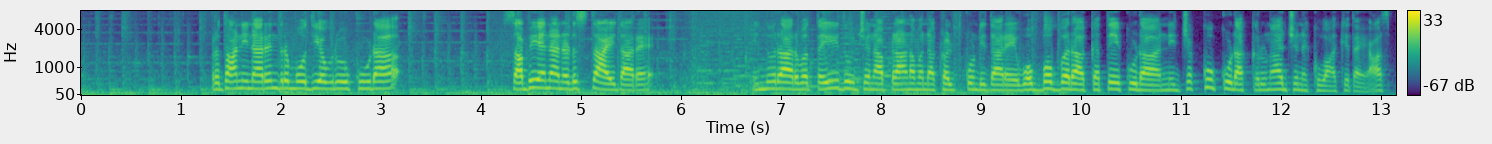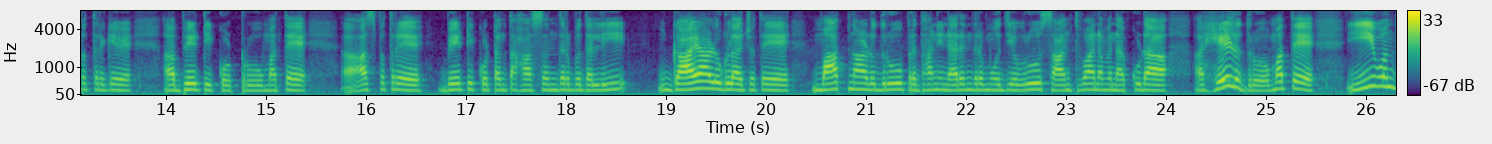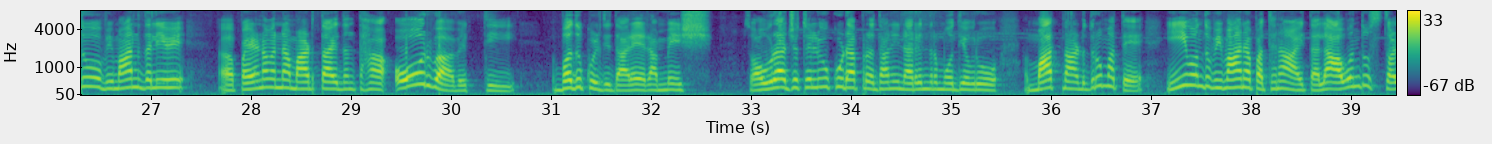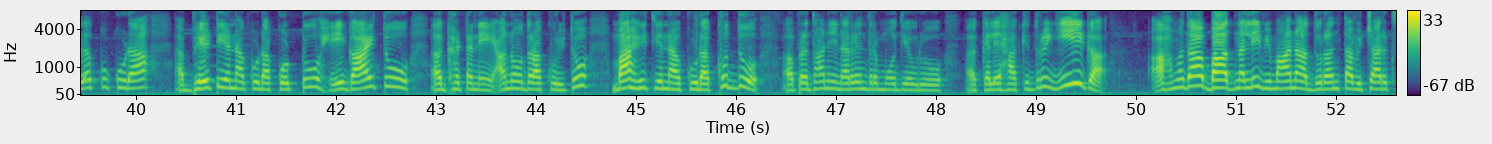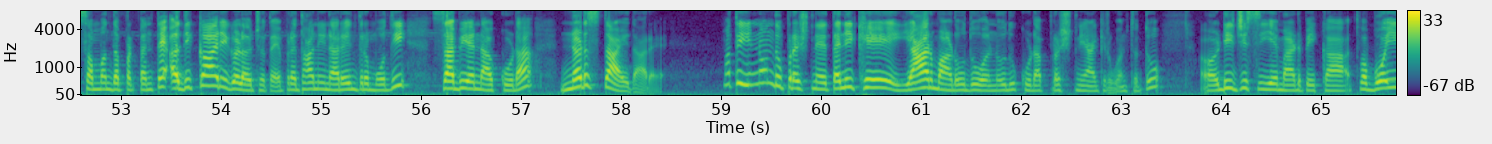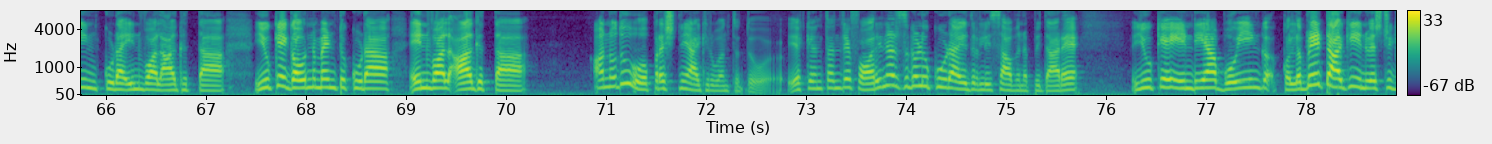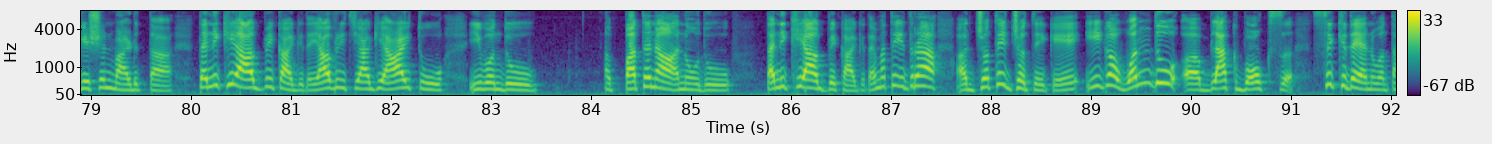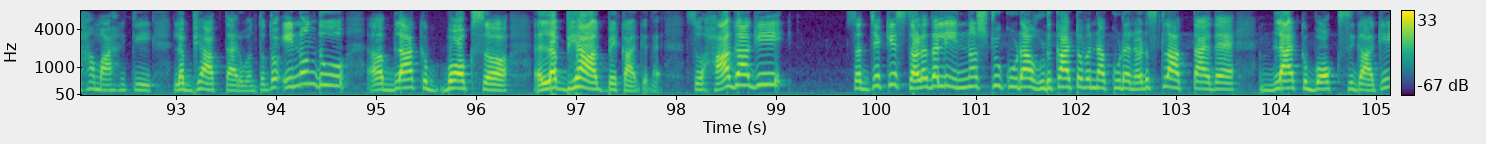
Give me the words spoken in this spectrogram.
ಪ್ರಧಾನಿ ನರೇಂದ್ರ ಮೋದಿ ಅವರು ಕೂಡ ಸಭೆಯನ್ನು ನಡೆಸ್ತಾ ಇದ್ದಾರೆ. ಇನ್ನೂರ ಅರವತ್ತೈದು ಜನ ಪ್ರಾಣವನ್ನು ಕಳೆದುಕೊಂಡಿದ್ದಾರೆ ಒಬ್ಬೊಬ್ಬರ ಕತೆ ಕೂಡ ನಿಜಕ್ಕೂ ಕೂಡ ಕರುಣಾಜನಕವಾಗಿದೆ. ಆಸ್ಪತ್ರೆಗೆ ಭೇಟಿ ಕೊಟ್ಟರು ಮತ್ತು ಆಸ್ಪತ್ರೆ ಭೇಟಿ ಕೊಟ್ಟಂತಹ ಸಂದರ್ಭದಲ್ಲಿ ಗಾಯಾಳುಗಳ ಜೊತೆ ಮಾತನಾಡಿದ್ರು. ಪ್ರಧಾನಿ ನರೇಂದ್ರ ಮೋದಿ ಅವರು ಸಾಂತ್ವನವನ್ನು ಕೂಡ ಹೇಳಿದ್ರು. ಮತ್ತು ಈ ಒಂದು ವಿಮಾನದಲ್ಲಿ ಪಯಣವನ್ನ ಮಾಡ್ತಾ ಇದ್ದಂತಹ ಓರ್ವ ವ್ಯಕ್ತಿ ಬದುಕುಳಿದಿದ್ದಾರೆ, ರಮೇಶ್. ಸೊ ಅವರ ಜೊತೆಲೂ ಕೂಡ ಪ್ರಧಾನಿ ನರೇಂದ್ರ ಮೋದಿ ಅವರು ಮಾತನಾಡಿದ್ರು ಮತ್ತು ಈ ಒಂದು ವಿಮಾನ ಪತನ ಆಯ್ತಲ್ಲ, ಆ ಒಂದು ಸ್ಥಳಕ್ಕೂ ಕೂಡ ಭೇಟಿಯನ್ನು ಕೂಡ ಕೊಟ್ಟು ಹೇಗಾಯಿತು ಘಟನೆ ಅನ್ನೋದರ ಕುರಿತು ಮಾಹಿತಿಯನ್ನು ಕೂಡ ಖುದ್ದು ಪ್ರಧಾನಿ ನರೇಂದ್ರ ಮೋದಿ ಅವರು ಕಲೆ ಹಾಕಿದ್ರು. ಈಗ ಅಹಮದಾಬಾದ್ನಲ್ಲಿ ವಿಮಾನ ದುರಂತ ವಿಚಾರಕ್ಕೆ ಸಂಬಂಧಪಟ್ಟಂತೆ ಅಧಿಕಾರಿಗಳ ಜೊತೆ ಪ್ರಧಾನಿ ನರೇಂದ್ರ ಮೋದಿ ಸಭೆಯನ್ನು ಕೂಡ ನಡೆಸ್ತಾ ಇದ್ದಾರೆ. ಮತ್ತು ಇನ್ನೊಂದು ಪ್ರಶ್ನೆ, ತನಿಖೆ ಯಾರು ಮಾಡೋದು ಅನ್ನೋದು ಕೂಡ ಪ್ರಶ್ನೆ ಆಗಿರುವಂಥದ್ದು. ಡಿ ಜಿ ಸಿ ಎ ಮಾಡಬೇಕಾ? ಅಥವಾ ಬೋಯಿಂಗ್ ಕೂಡ ಇನ್ವಾಲ್ವ್ ಆಗುತ್ತಾ? ಯು ಕೆ ಗೌರ್ಮೆಂಟ್ ಕೂಡ ಇನ್ವಾಲ್ವ್ ಆಗುತ್ತಾ? ಅನ್ನೋದು ಪ್ರಶ್ನೆ ಆಗಿರುವಂಥದ್ದು. ಯಾಕೆಂತಂದರೆ ಫಾರಿನರ್ಸ್ಗಳು ಕೂಡ ಇದರಲ್ಲಿ ಸಾವನ್ನಪ್ಪಿದ್ದಾರೆ. U K, India, Boeing collaborate ಆಗಿ ಇನ್ವೆಸ್ಟಿಗೇಷನ್ ಮಾಡುತ್ತಾ? ತನಿಖೆ ಆಗಬೇಕಾಗಿದೆ. ಯಾವ ರೀತಿಯಾಗಿ ಆಯಿತು ಈ ಒಂದು ಪತನ ಅನ್ನೋದು? ತನಿಖೆ ಆಗಬೇಕಾಗಿದೆ ಮತ್ತು ಇದರ ಜೊತೆ ಜೊತೆಗೆ ಈಗ ಒಂದು ಬ್ಲ್ಯಾಕ್ ಬಾಕ್ಸ್ ಸಿಕ್ಕಿದೆ ಅನ್ನುವಂತಹ ಮಾಹಿತಿ ಲಭ್ಯ ಆಗ್ತಾ ಇರುವಂಥದ್ದು. ಇನ್ನೊಂದು ಬ್ಲ್ಯಾಕ್ ಬಾಕ್ಸ್ ಲಭ್ಯ ಆಗಬೇಕಾಗಿದೆ. ಸೊ ಹಾಗಾಗಿ ಸದ್ಯಕ್ಕೆ ಸ್ಥಳದಲ್ಲಿ ಇನ್ನಷ್ಟು ಕೂಡ ಹುಡುಕಾಟವನ್ನು ಕೂಡ ನಡೆಸಲಾಗ್ತಾ ಇದೆ. ಬ್ಲ್ಯಾಕ್ ಬಾಕ್ಸಿಗಾಗಿ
